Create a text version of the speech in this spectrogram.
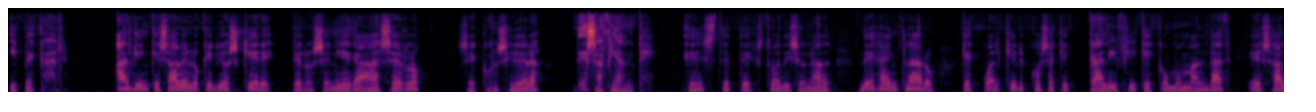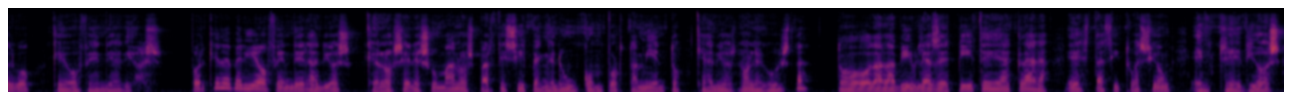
y pecar. Alguien que sabe lo que Dios quiere, pero se niega a hacerlo, se considera desafiante. Este texto adicional deja en claro que cualquier cosa que califique como maldad es algo que ofende a Dios. ¿Por qué debería ofender a Dios que los seres humanos participen en un comportamiento que a Dios no le gusta? Toda la Biblia repite y aclara esta situación entre Dios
